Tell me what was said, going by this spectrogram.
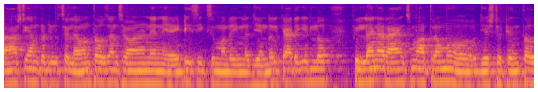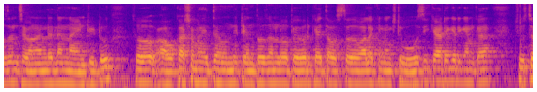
లాస్ట్ కనుక చూస్తే eleven thousand seven hundred and eighty six మన ఇలా జనరల్ కేటగిరీలో ఫిల్ అయిన ర్యాంక్స్ మాత్రము just ten thousand seven hundred and ninety two so అవకాశం అయితే ఉంది. టెన్ థౌసండ్ లోపు ఎవరికైతే వస్తుందో వాళ్ళకి నెక్స్ట్ ఓసీ కేటగిరీ కనుక చూస్తే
